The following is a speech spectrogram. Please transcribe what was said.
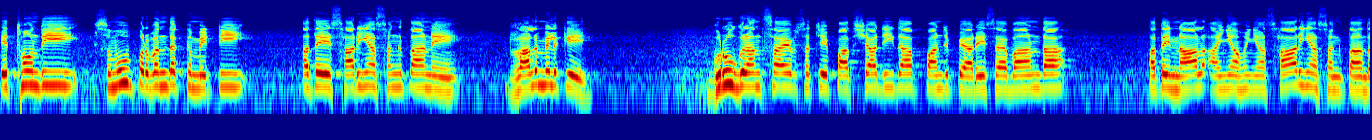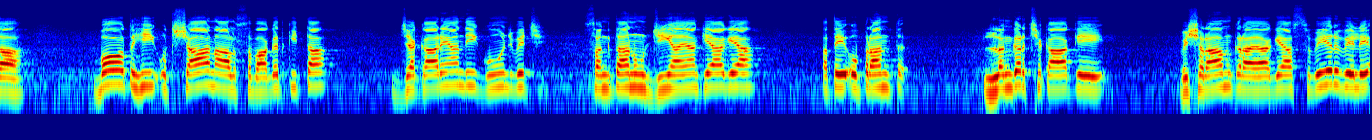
ਇੱਥੋਂ ਦੀ ਸਮੂਹ ਪ੍ਰਬੰਧਕ ਕਮੇਟੀ ਅਤੇ ਸਾਰੀਆਂ ਸੰਗਤਾਂ ਨੇ ਰਲ ਮਿਲ ਕੇ ਗੁਰੂ ਗ੍ਰੰਥ ਸਾਹਿਬ ਸੱਚੇ ਪਾਤਸ਼ਾਹ ਜੀ ਦਾ, ਪੰਜ ਪਿਆਰੇ ਸਾਹਿਬਾਨ ਦਾ ਅਤੇ ਨਾਲ ਆਈਆਂ ਹੋਈਆਂ ਸਾਰੀਆਂ ਸੰਗਤਾਂ ਦਾ ਬਹੁਤ ਹੀ ਉਤਸ਼ਾਹ ਨਾਲ ਸਵਾਗਤ ਕੀਤਾ। ਜਕਾਰਿਆਂ ਦੀ ਗੂੰਜ ਵਿੱਚ ਸੰਗਤਾਂ ਨੂੰ ਜੀ ਆਇਆਂ ਕਿਹਾ ਗਿਆ ਅਤੇ ਉਪਰੰਤ ਲੰਗਰ ਛਕਾ ਕੇ ਵਿਸ਼ਰਾਮ ਕਰਾਇਆ ਗਿਆ। ਸਵੇਰ ਵੇਲੇ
